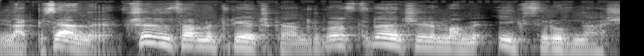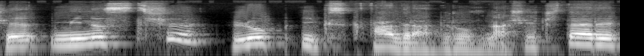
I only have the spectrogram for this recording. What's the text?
napisane. Przerzucamy trójeczkę na drugą stronę, czyli mamy x równa się minus 3 lub x kwadrat równa się 4,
